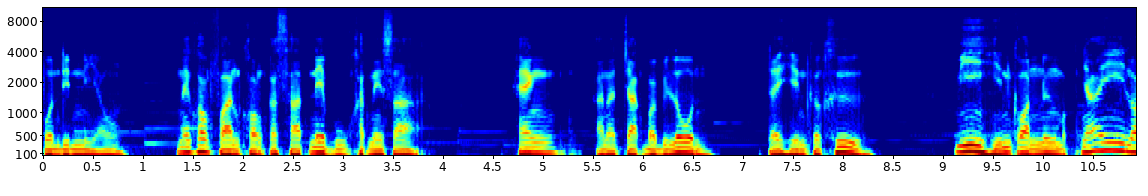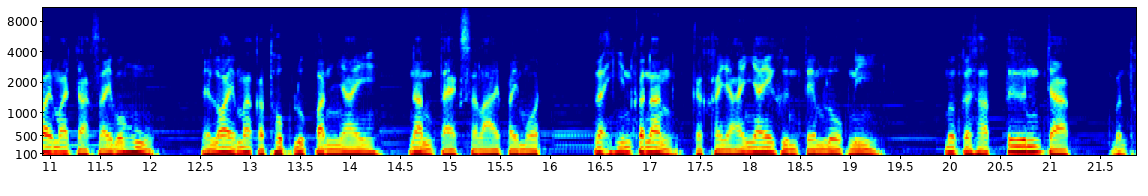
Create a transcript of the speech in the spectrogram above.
ปนดินเหนียว ในความฝันของกษัตริย์เนบูคัดเนซาแห่งอาณาจักรบาบิโลน ได้เห็นก็คือ มีหินก้อนหนึ่งบักใหญ่ลอยมาจากไซบ่หูได้ลอยมากระทบรูปปั้นใหญ่นั่นแตกสลายไปหมด และหินก็นั่นก็ขยายใหญ่ขึ้นเต็มโลกนี้เมื่อกษัตริย์ตื่นจากบรรท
